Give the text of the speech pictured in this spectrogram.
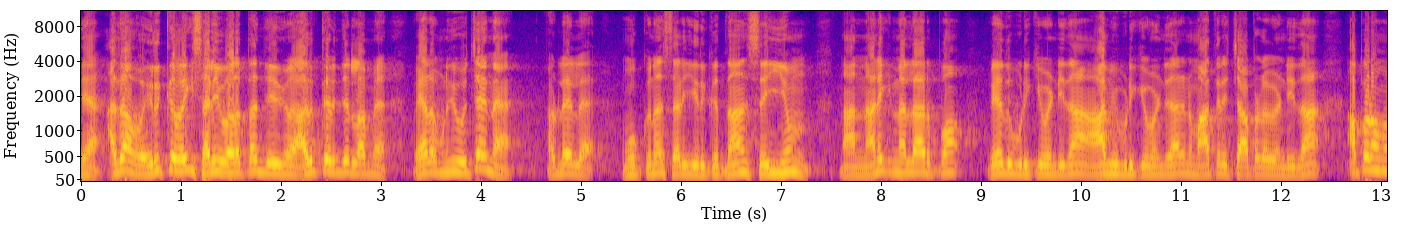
ஏன்? அதுதான் இருக்கிற வரைக்கும் சளி வரத்தான் செய்யுங்க அறுத்து தெரிஞ்சிடலாமே வேலை முடிஞ்சு வச்சா என்ன? அப்படிலாம் இல்லை. மூக்குனா சளி இருக்குத்தான் செய்யும். நான் நாளைக்கு நல்லா இருப்போம். வேது பிடிக்க வேண்டியதான் ஆவி பிடிக்க வேண்டிதான் ரெண்டு மாத்திரை சாப்பிட வேண்டிதான். அப்புறம்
